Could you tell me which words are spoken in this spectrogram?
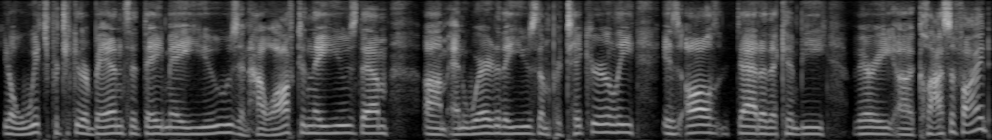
you know which particular bands that they may use and how often they use them um, and where do they use them particularly is all data that can be very uh, classified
